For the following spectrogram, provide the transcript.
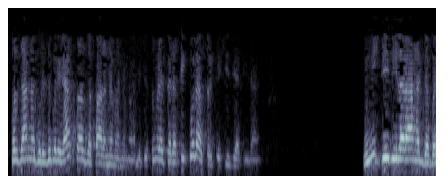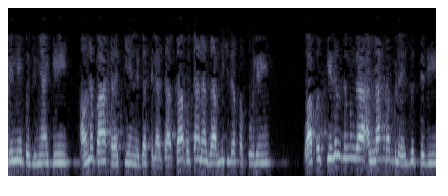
خپل ځان نه ګورې زبر اله تاسو د پاره نه منم چې څومره ترقی کوله تر کې شي زیاتی ده نشته دی لرا حق جبرین په دنیا کې او نه په آخرت کې لږه سلاته کا خو چا نه عذاب نشي د فقولې واپس کېدل زمونږه الله رب العزت دی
